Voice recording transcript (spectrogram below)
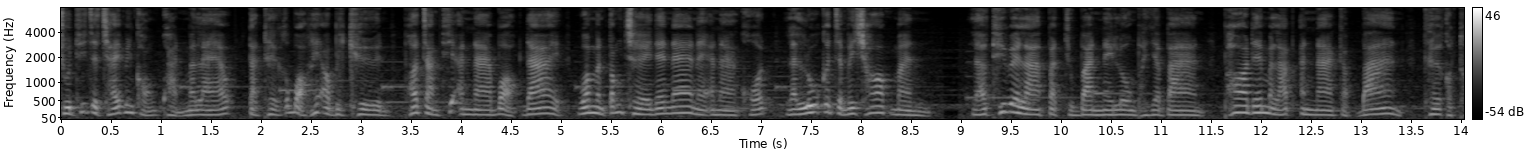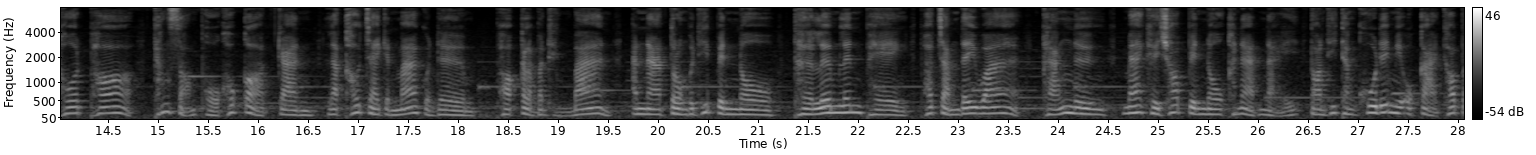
ชุดที่จะใช้เป็นของขวัญมาแล้ว แต่เธอก็บอกให้เอาไปคืน เพราะจำที่อันนาบอกได้ว่ามันต้องเชยแน่ ๆ ในอนาคต และลูกก็จะไม่ชอบมัน แล้วที่เวลาปัจจุบันในโรงพยาบาล พ่อได้มารับอันนากลับบ้าน เธอขอโทษพ่อ ทั้งสองโผเขากอดกัน และเข้าใจกันมากกว่าเดิม พอกลับมาถึงบ้าน อันนาตรงไปที่เป็นโน เธอเริ่มเล่นเพลง เพราะจำได้ว่า ครั้งหนึ่งแม่เคยชอบเป็นโนขนาดไหน ตอนที่ทั้งคู่ได้มีโอกาสเข้าไป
